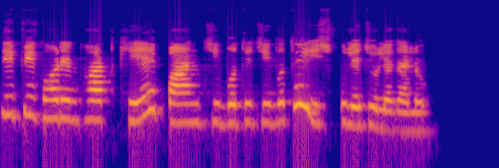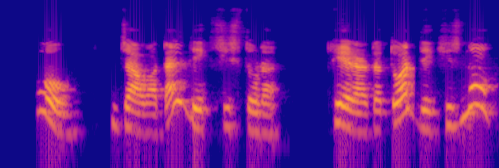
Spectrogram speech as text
দিব্যি ঘরের ভাত খেয়ে পান চিবোতে চিবোতে স্কুলে চলে গেল। ও, যাওয়াটাই দেখছিস তোরা। ফেরাটা তো আর দেখিস না।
